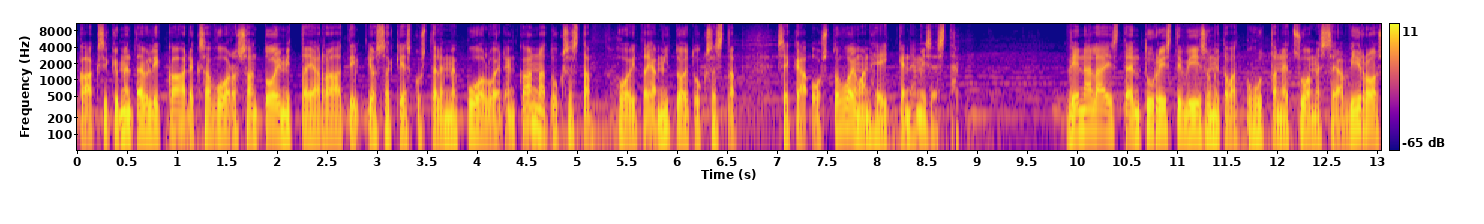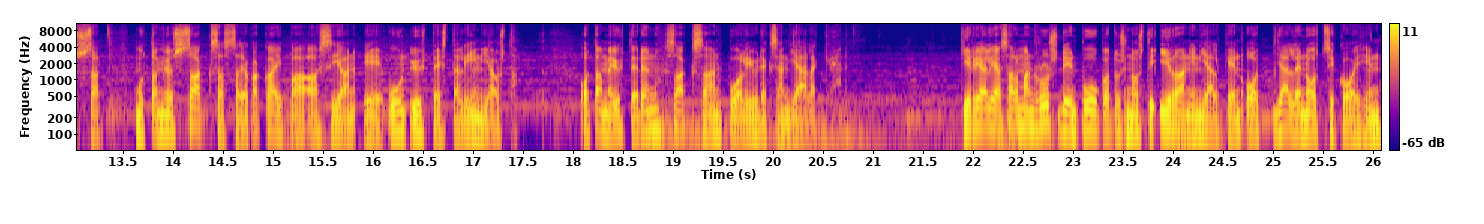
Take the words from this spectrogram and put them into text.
20 yli kahdeksan vuorossa on toimittajaraati, jossa keskustelemme puolueiden kannatuksesta, hoitajamitoituksesta sekä ostovoiman heikkenemisestä. Venäläisten turistiviisumit ovat puhuttaneet Suomessa ja Virossa, mutta myös Saksassa, joka kaipaa asiaan EUn yhteistä linjausta. Otamme yhteyden Saksaan puoli yhdeksän jälkeen. Kirjailija Salman Rushdin puukotus nosti Iranin jälkeen ot, jälleen otsikoihin.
